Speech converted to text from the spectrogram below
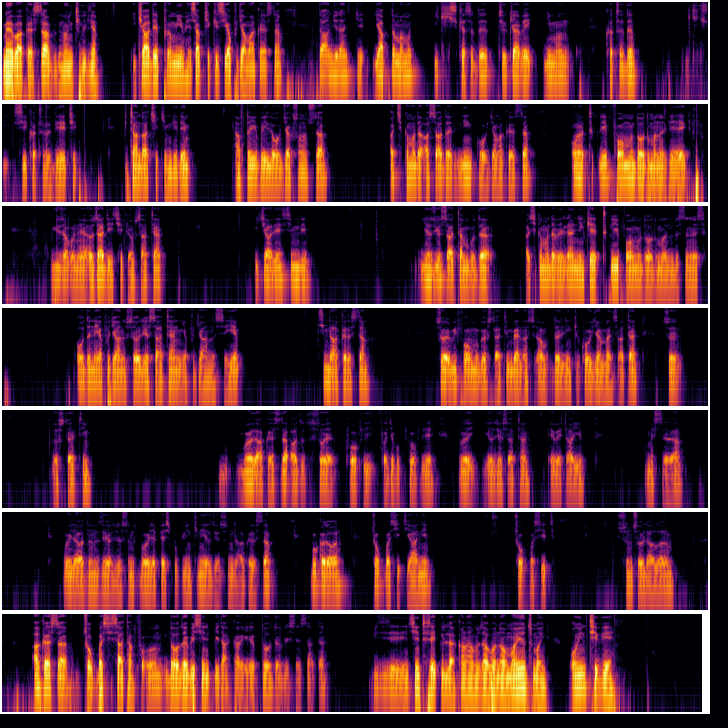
Merhaba arkadaşlar bugün Oyun TV ile 2 adet premium hesap çekisi yapacağım arkadaşlar. Daha önceden ce- yaptım ama iki kişi katıldı. Türker ve Limon katıldı. İki kişi katıldı diye çek bir tane daha çekim dedim. Haftayı belli olacak sonuçta. Açıklamada aşağıda link koyacağım arkadaşlar. Ona tıklayıp formu doldurmanız gerek. 100 aboneye özel diye çekiyorum zaten. 2 adet şimdi yazıyor zaten burada açıklamada verilen linke tıklayıp formu doldurmalısınız. Orada ne yapacağını söylüyor zaten yapacağınız şeyi. Şimdi arkadaşlar şöyle bir formu göstereyim. Ben aşağıda linki koyacağım ben zaten. Şöyle göstereyim. Böyle arkadaşlar adı soya profil Facebook profili buraya yazıyor zaten. Evet ayı. Mesela böyle adınızı yazıyorsunuz böyle Facebook linkini yazıyorsunuz arkadaşlar. Bu kadar. Çok basit yani. Çok basit. Şunu şöyle alalım Arkadaşlar çok basit zaten forum doldurabilirsiniz. Bir dakika ayırıp doldurabilirsiniz zaten. Bizi izlediğiniz için teşekkürler. Kanalımıza abone olmayı unutmayın. Oyun TV.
